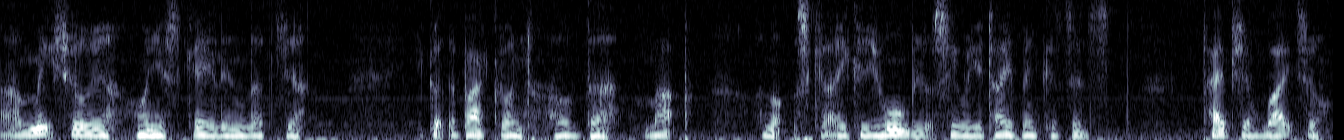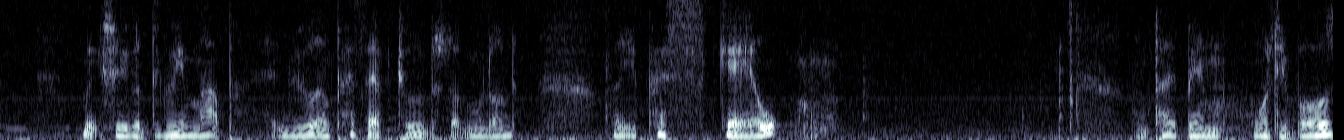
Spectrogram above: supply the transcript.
uh, make sure you, when you're scaling that you, you've got the background of the map and not the sky because you won't be able to see what you're typing because it types in white. So make sure you've got the green map. And you and press F2 to stop moving on then you press scale and type in what it was.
